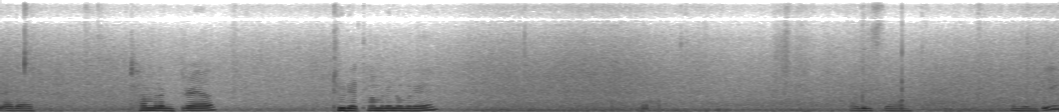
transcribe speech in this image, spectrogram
At a tamarind trail to that tamarind over there. And this uh, tamarind big.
